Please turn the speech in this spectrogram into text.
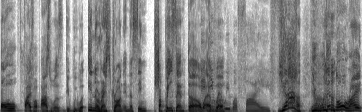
all five of us was we were in a restaurant in the same shopping center or Maybe whatever. when we were five. yeah, you wouldn't know, right?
